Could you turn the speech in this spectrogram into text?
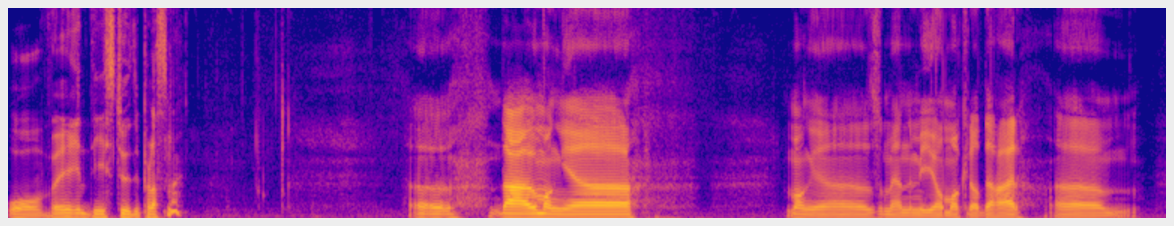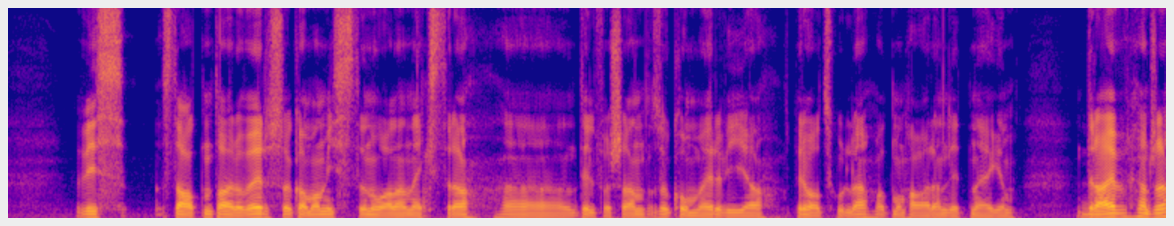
over de studieplassene? Uh, det er jo mange, mange som mener mye om akkurat det her. Uh, hvis staten tar over, så kan man miste noe av den ekstra uh, tilførselen som kommer via privatskole. At man har en liten egen drive, kanskje,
